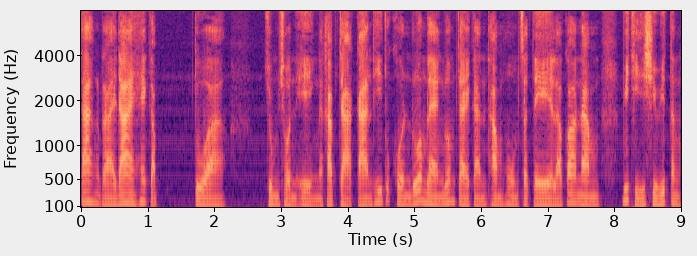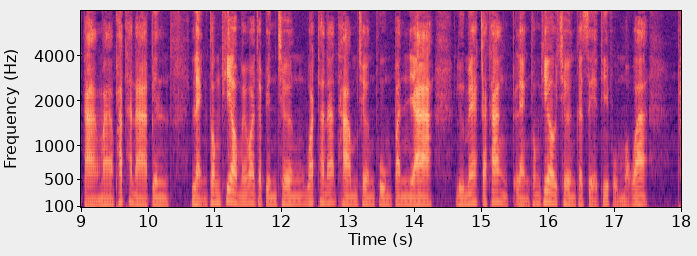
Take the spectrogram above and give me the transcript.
สร้างรายได้ให้กับตัวชุมชนเองนะครับ จากการที่ทุกคนร่วมแรงร่วมใจกันทำโฮมสเตย์แล้วก็นำวิถีชีวิตต่างๆ มาพัฒนาเป็นแหล่งท่องเที่ยวไม่ว่าจะเป็นเชิงวัฒนธรรม เชิงภูมิปัญญา หรือแม้กระทั่งแหล่งท่องเที่ยวเชิงเกษตรที่ผมบอกว่า พ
